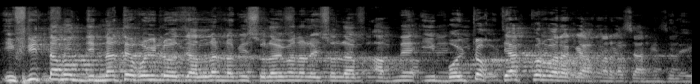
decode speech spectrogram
ইফরিত নামক জিন্নাতে কইল যে আল্লাহ নবী সুলাইমান আলাইসাল্লাম আপনি এই বৈঠক ত্যাগ করবার আগে আপনার কাছে আমি দিলাই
